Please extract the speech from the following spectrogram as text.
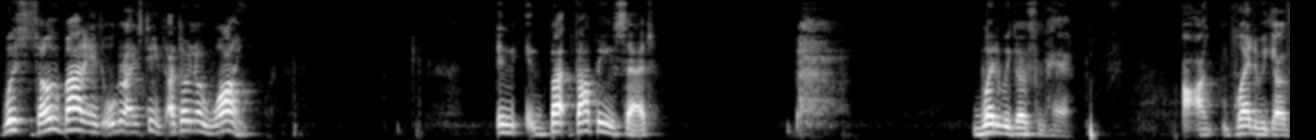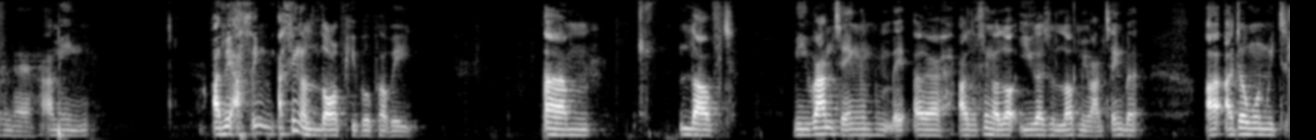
We're so bad against organised teams. I don't know why. In, in but that being said, where do we go from here? I, where do we go from here? I mean, I mean, I think I think a lot of people probably um loved me ranting. Uh, I think a lot you guys would love me ranting, but I, I don't want me to,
